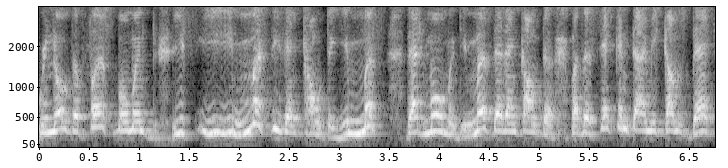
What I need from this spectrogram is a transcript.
We know the first moment he, he missed his encounter. He missed that moment. He missed that encounter. But the second time he comes back,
